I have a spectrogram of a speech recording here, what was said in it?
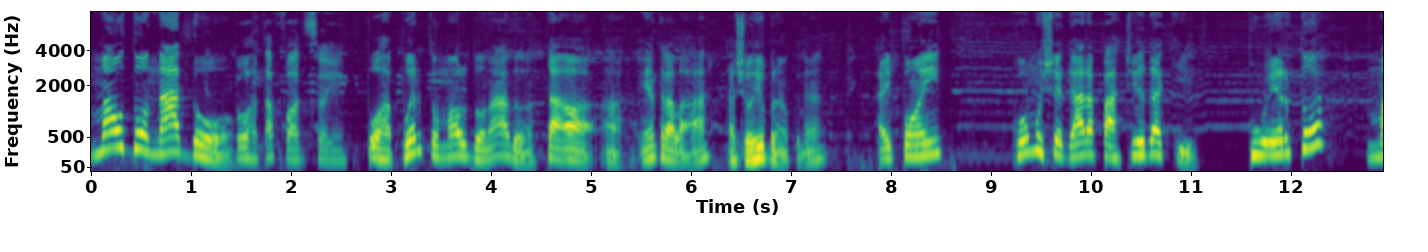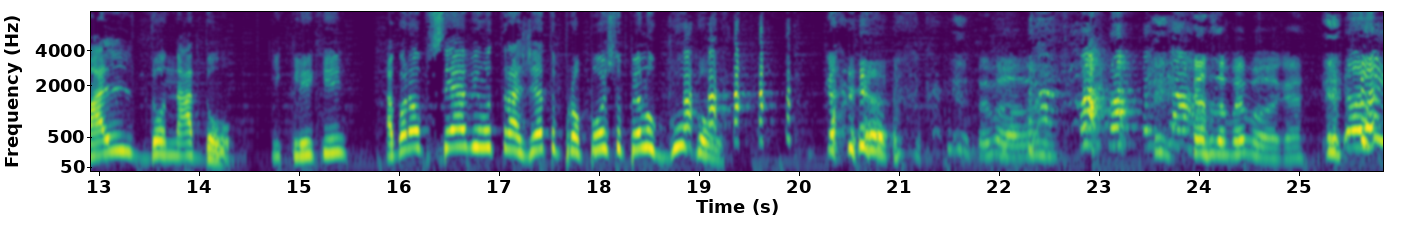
Maldonado. Porra, tá foda isso aí, hein? Porra, Puerto Maldonado? Tá, ó, ó, entra lá, achou Rio Branco, né? Aí põe como chegar a partir daqui. Puerto Maldonado. E clique Agora observem o trajeto proposto pelo Google. Cara, Foi boa, Essa foi boa, cara. Caraca,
